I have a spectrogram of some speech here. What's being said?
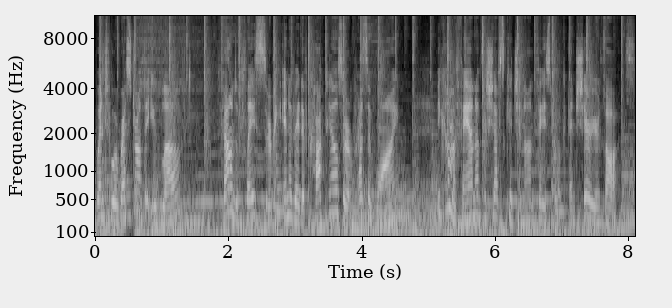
Went to a restaurant that you loved? Found a place serving innovative cocktails or impressive wine? Become a fan of the Chef's Kitchen on Facebook and share your thoughts.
